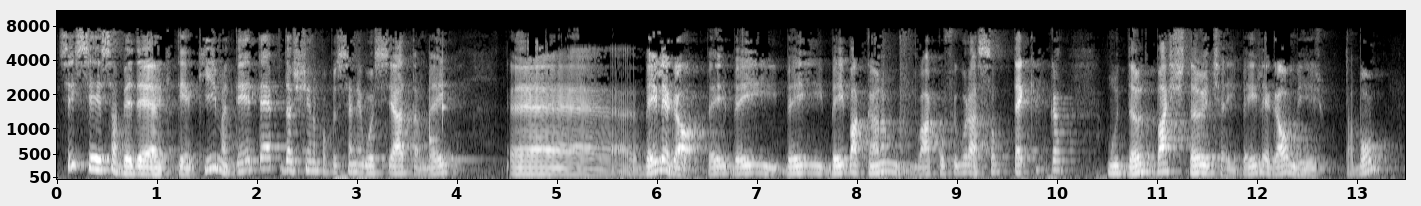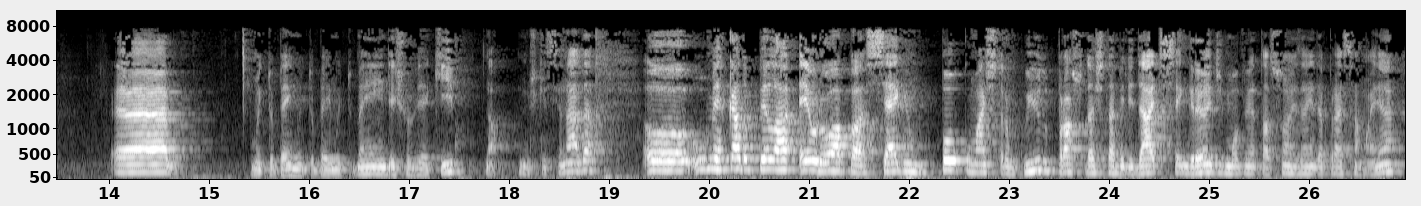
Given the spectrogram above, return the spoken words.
sem ser essa BDR que tem aqui, mas tem ETF da China para você negociar também. É, bem legal, bem, bem, bem, bem bacana, a configuração técnica mudando bastante aí, bem legal mesmo, tá bom? É, muito bem, muito bem, muito bem. Deixa eu ver aqui. Não, não esqueci nada. O, o, mercado pela Europa segue um pouco mais tranquilo, próximo da estabilidade, sem grandes movimentações ainda para essa manhã,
